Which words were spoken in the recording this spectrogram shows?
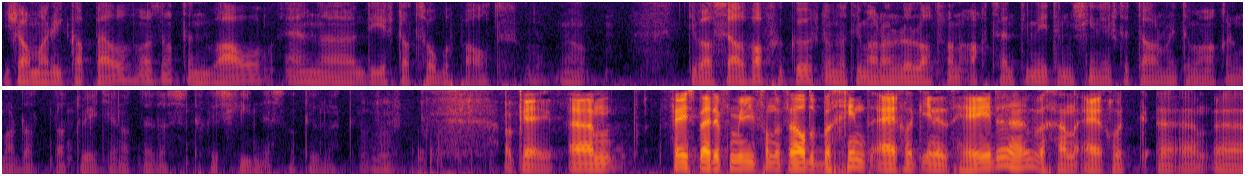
Jean-Marie Capel was dat, een Waal, en uh, die heeft dat zo bepaald. Ja. Die was zelf afgekeurd omdat hij maar een lul had van 8 centimeter. Misschien heeft het daarmee te maken, maar dat, dat weet je, dat, dat is de geschiedenis natuurlijk. Oké, okay, um, feest bij de familie van der Velde begint eigenlijk in het heden. We gaan eigenlijk uh, uh,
